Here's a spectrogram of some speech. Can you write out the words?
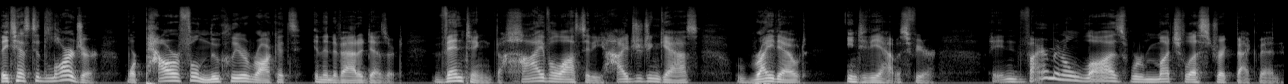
They tested larger, more powerful nuclear rockets in the Nevada desert, venting the high velocity hydrogen gas right out into the atmosphere. Environmental laws were much less strict back then.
